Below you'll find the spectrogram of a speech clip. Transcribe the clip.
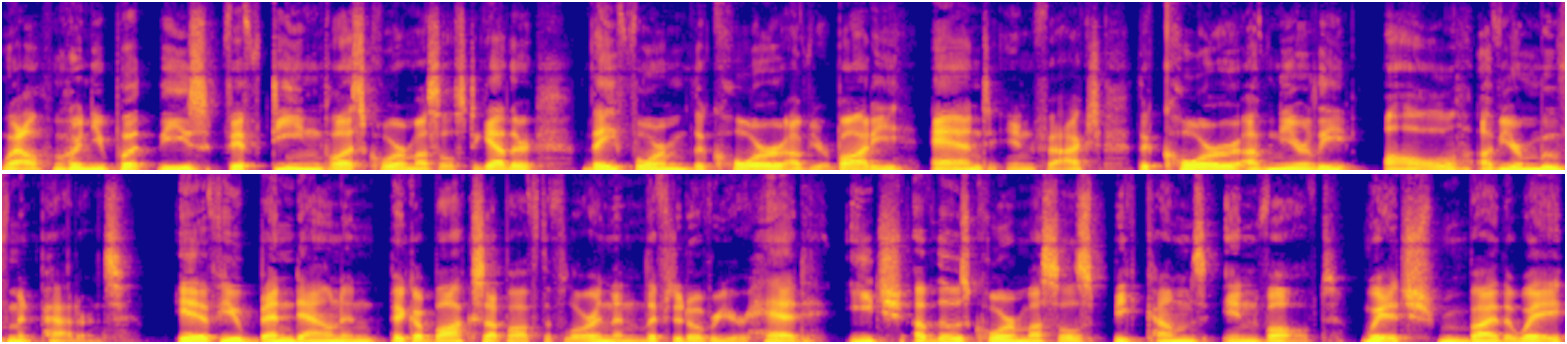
Well, when you put these 15 plus core muscles together, they form the core of your body and, in fact, the core of nearly all of your movement patterns. If you bend down and pick a box up off the floor and then lift it over your head, each of those core muscles becomes involved, which, by the way,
